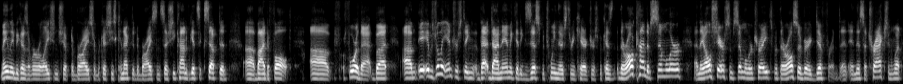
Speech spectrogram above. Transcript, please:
mainly because of her relationship to Bryce or because she's connected to Bryce, and so she kind of gets accepted uh, by default uh, for that. But um, it, it, was really interesting that dynamic that exists between those three characters because they're all kind of similar and they all share some similar traits, but they're also very different. And, and this attraction, what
